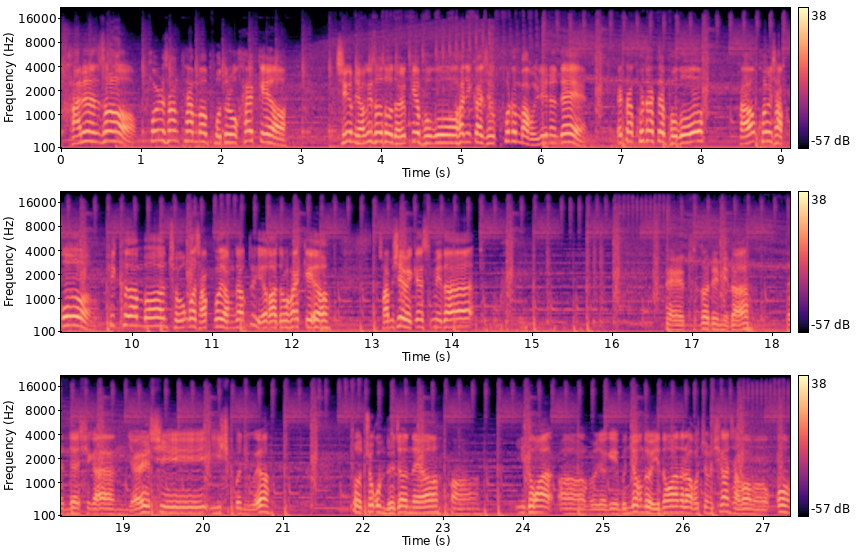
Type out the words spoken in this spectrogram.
가면서 폴 상태 한번 보도록 할게요. 지금 여기서도 넓게 보고 하니까 지금 콜은 막 울리는데 일단 콜 상태 보고 다음 콜 잡고 피크 한번 좋은 거 잡고 영상 또 이어가도록 할게요. 잠시 후에 뵙겠습니다. 네, 투덜입니다. 현재 시간 10시 20분이고요. 또 조금 늦었네요. 어, 이동한, 어, 뭐 여기 문정도 이동하느라고 좀 시간 잡아먹었고,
